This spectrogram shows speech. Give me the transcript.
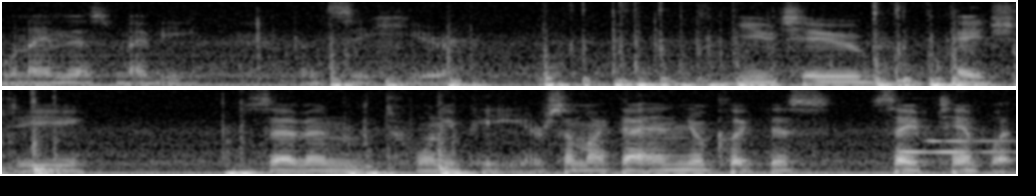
We'll name this maybe, let's see here, YouTube HD 720p or something like that, and you'll click this Save Template.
